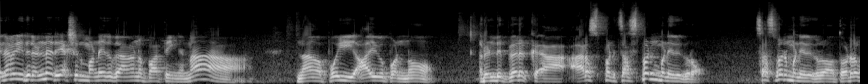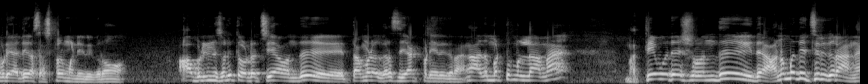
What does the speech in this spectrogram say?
எனவே இதில் என்ன ரியாக்ஷன் பண்ணியிருக்காங்கன்னு பார்த்தீங்கன்னா நாங்கள் போய் ஆய்வு பண்ணோம். ரெண்டு பேரை அரெஸ்ட் பண்ணி சஸ்பெண்ட் பண்ணியிருக்கிறோம். சஸ்பெண்ட் பண்ணியிருக்கிறோம். தொடர்புடைய அதிகம் சஸ்பெண்ட் பண்ணியிருக்கிறோம். அப்படின்னு சொல்லி தொடர்ச்சியாக வந்து தமிழக அரசு ரியாக்ட் பண்ணியிருக்கிறாங்க. அது மட்டும் இல்லாமல் மத்திய பிரதேஷ் வந்து இதை அனுமதிச்சிருக்கிறாங்க.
